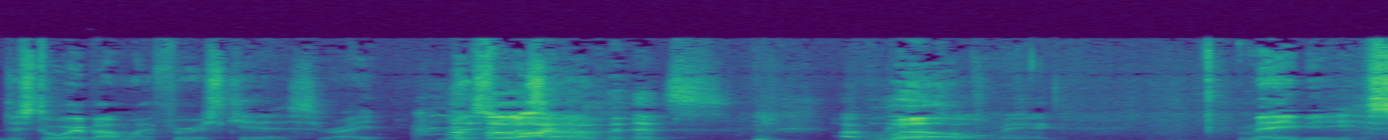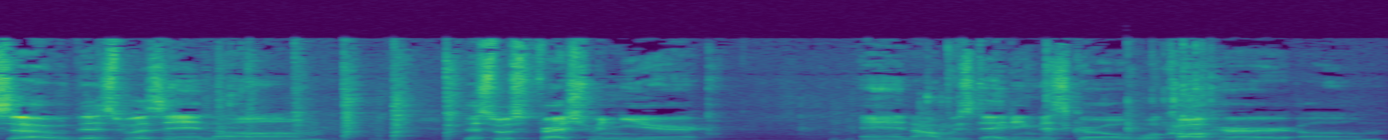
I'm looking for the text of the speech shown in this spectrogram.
the story about my first kiss, right? This was I uh, know this. I believe well- you told me. maybe. So this was in um, this was freshman year, and I was dating this girl. We'll call her um,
